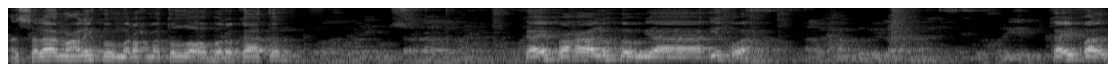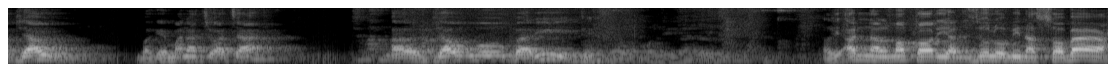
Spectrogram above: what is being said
Assalamualaikum warahmatullahi wabarakatuh. Kaifa halukum ya ikhwah? Kaifal jauh? Bagaimana cuaca? Al jawu barid. Li annal matar yanzulu minas sabah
